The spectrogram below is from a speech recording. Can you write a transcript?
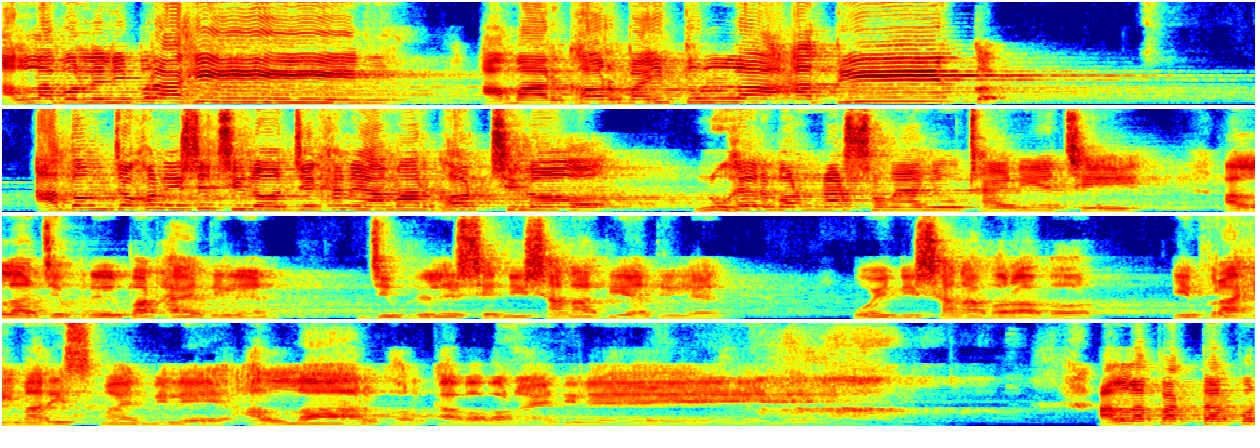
আল্লাহ বললেন, ইব্রাহিম, আমার ঘর বাইতুল্লাহ আতিক। আদম যখন এসেছিল, যেখানে আমার ঘর ছিল, নুহের বন্যার সময় আমি উঠায় নিয়েছি। আল্লাহ জিব্রিল পাঠায় দিলেন। জিব্রিল এসে নিশানা দিয়া দিলেন। ওই নিশানা বরাবর ইব্রাহিম আর ইসমাইল মিলে আল্লাহর ঘর কাবা বানায় দিলেন। আল্লাহ পাক তারপর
